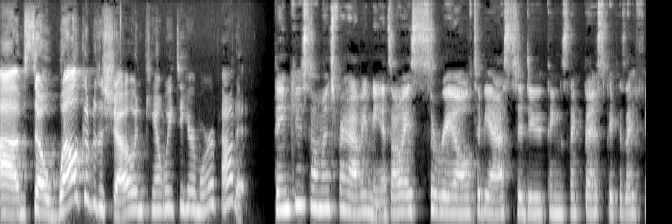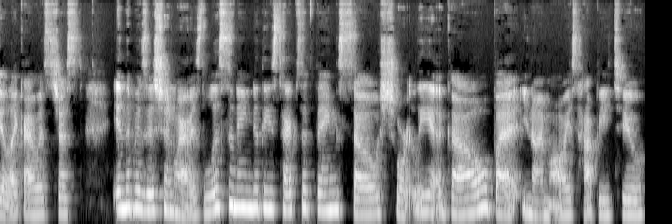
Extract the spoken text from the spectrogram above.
Um, so, welcome to the show and can't wait to hear more about it. Thank you so much for having me. It's always surreal to be asked to do things like this because I feel like I was just in the position where I was listening to these types of things so shortly ago. But, you know, I'm always happy to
